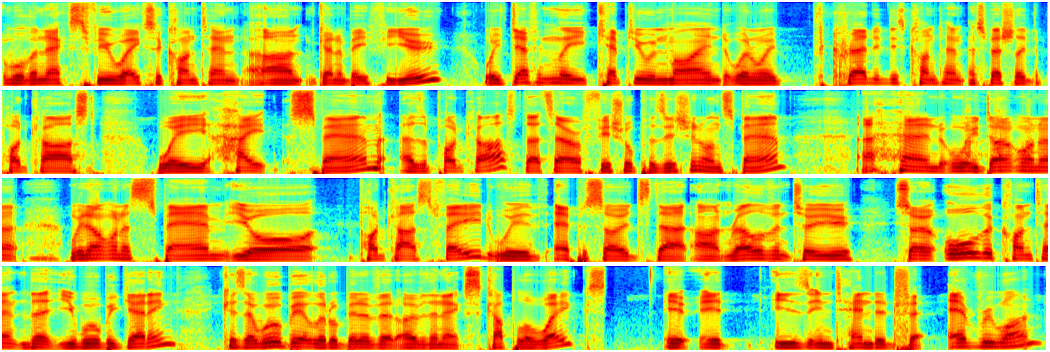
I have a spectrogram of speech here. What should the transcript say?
well, the next few weeks of content aren't going to be for you, we've definitely kept you in mind when we've created this content, especially the podcast. We hate spam as a podcast. That's our official position on spam, and we don't want to we don't want to spam your podcast feed with episodes that aren't relevant to you. So all the content that you will be getting, because there will be a little bit of it over the next couple of weeks, it, it is intended for everyone.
